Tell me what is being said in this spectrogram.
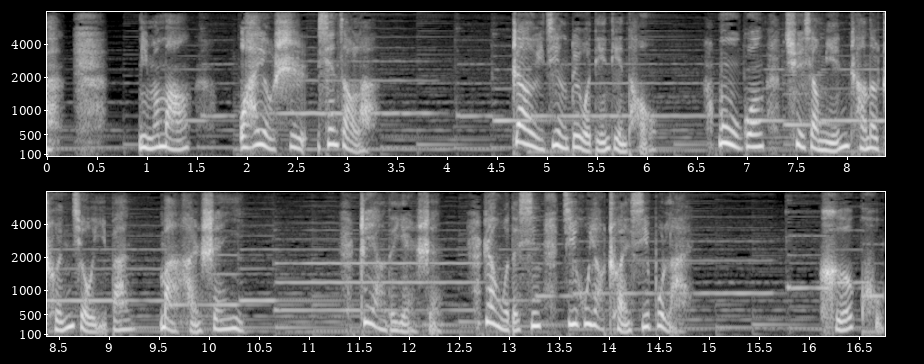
啊，你们忙，我还有事先走了。”赵以静对我点点头。目光却像绵长的醇酒一般满含深意，这样的眼神让我的心几乎要喘息不来。何苦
